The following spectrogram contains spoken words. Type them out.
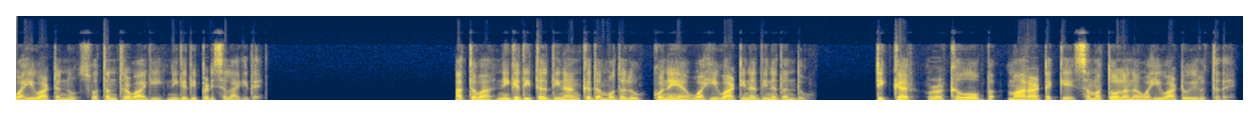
ವಹಿವಾಟನ್ನು ಸ್ವತಂತ್ರವಾಗಿ ನಿಗದಿಪಡಿಸಲಾಗಿದೆ. ಅಥವಾ ನಿಗದಿತ ದಿನಾಂಕದ ಮೊದಲು ಕೊನೆಯ ವಹಿವಾಟಿನ ದಿನದಂದು. ಟಿಕ್ಕರ್ ರಕಲೋಬ್ ಮಾರಾಟಕ್ಕೆ ಸಮತೋಲನ ವಹಿವಾಟು ಇರುತ್ತದೆ.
